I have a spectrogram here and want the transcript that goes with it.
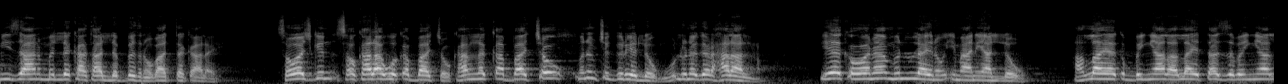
ሚዛን መለካት አለበት ነው በአጠቃላይ ሰዎች ግን ሰው ካላወቀባቸው ካልነቃባቸው ምንም ችግር የለውም። ሁሉ ነገር ሀላል ነው። ይሄ ከሆነ ምኑ ላይ ነው ኢማን ያለው? አላህ ያቅብኛል አላህ ይታዘበኛል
